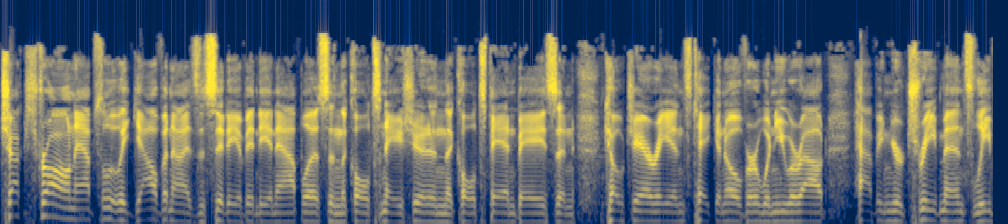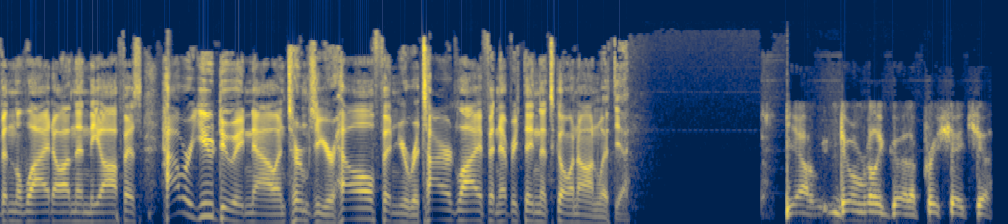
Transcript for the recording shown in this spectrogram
Chuck Strong absolutely galvanized the city of Indianapolis and the Colts Nation and the Colts fan base, and Coach Arians taking over when you were out having your treatments, leaving the light on in the office. How are you doing now in terms of your health and your retired life and everything that's going on with you? Yeah, doing really good. I appreciate you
